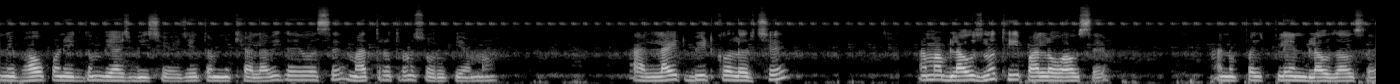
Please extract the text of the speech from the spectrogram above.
અને ભાવ પણ એકદમ વ્યાજબી છે, જે તમને ખ્યાલ આવી ગયો હશે, માત્ર ત્રણસો રૂપિયામાં. આ લાઇટ બીટ કલર છે. આમાં બ્લાઉઝ નથી, પાલવ આવશે. આનો પ્લેન બ્લાઉઝ આવશે.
